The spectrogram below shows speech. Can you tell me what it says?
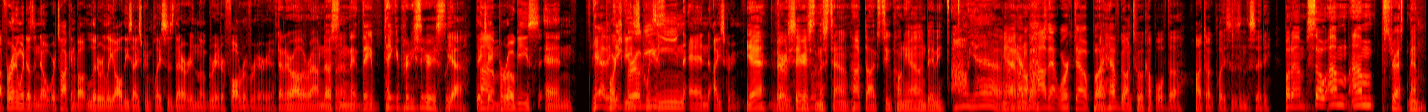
uh, for anyone who doesn't know, we're talking about literally all these ice cream places that are in the greater Fall River area. that are all around us, and they, they take it pretty seriously. Yeah. They take Um, pierogies and yeah. They Portuguese take pierogies. cuisine and ice cream. Yeah, very, Very serious seriously. in this town. Hot dogs too, Coney Island, baby. Oh yeah. Yeah, I, don't know how to- that worked out, but I have gone to a couple of the hot dog places in the city. but um, so I'm I'm stressed, man.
